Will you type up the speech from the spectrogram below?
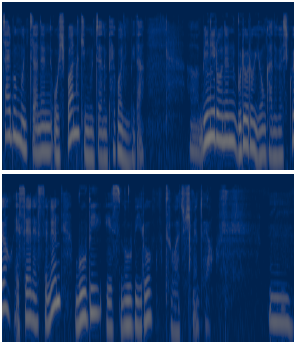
짧은 문자는 50원, 긴 문자는 100원입니다. 어, 미니로는 무료로 이용 가능하시고요. SNS는 movie is movie로 들어와 주시면 돼요. 음,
